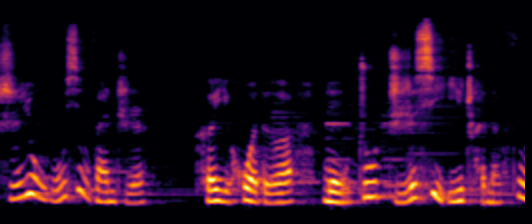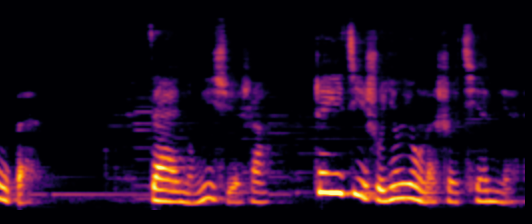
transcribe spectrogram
食用无性繁殖可以获得母猪直系遗传的副本，在农艺学上，这一技术应用了数千年，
